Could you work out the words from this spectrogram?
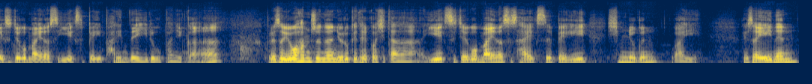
x제곱 마이너스 2x 빼기 8인데 2를 곱하니까 그래서 요 함수는 이렇게 될 것이다 2x제곱 마이너스 4x 빼기 16은 y 그래서 a는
